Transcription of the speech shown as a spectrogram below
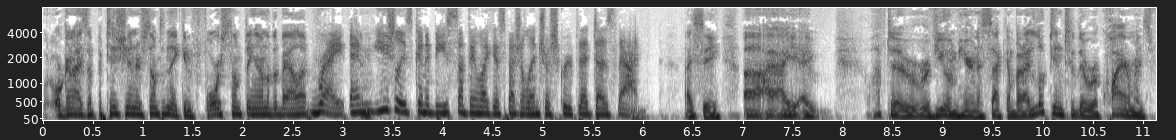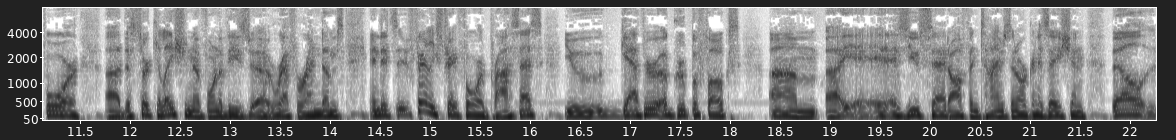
organize a petition or something? They can force something onto the ballot, right? And, and usually it's going to be something like a special interest group that does that. I see. Uh, I, I, will have to review them here in a second, but I looked into the requirements for uh, the circulation of one of these uh, referendums, and it's a fairly straightforward process. You gather a group of folks, um, uh, as you said, oftentimes an organization, they'll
